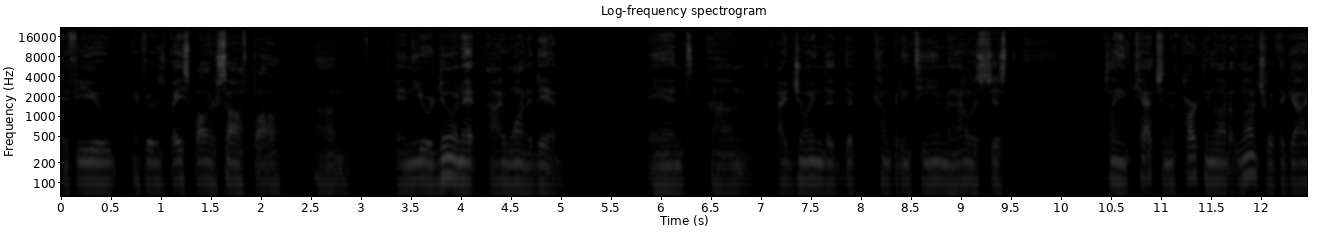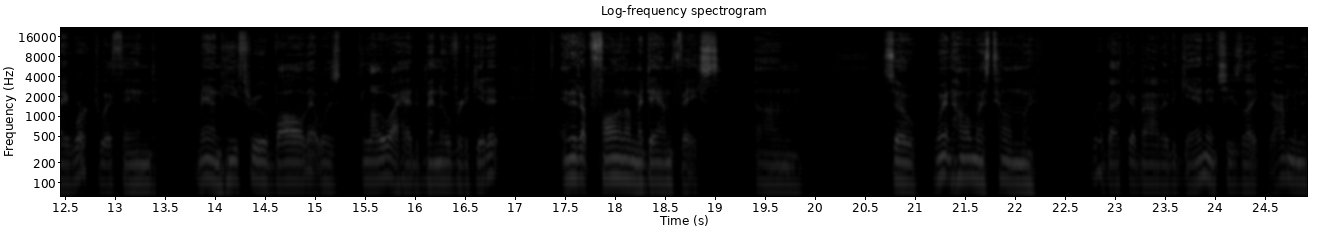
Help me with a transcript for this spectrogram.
if you if it was baseball or softball, um, and you were doing it, I wanted in, and um, I joined the the company team, and I was just playing catch in the parking lot at lunch with the guy I worked with, and man, he threw a ball that was low. I had to bend over to get it. Ended up falling on my damn face. Um, so went home. I was telling my Rebecca about it again, and she's like, "I'm gonna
